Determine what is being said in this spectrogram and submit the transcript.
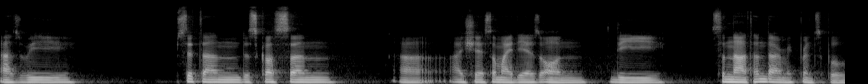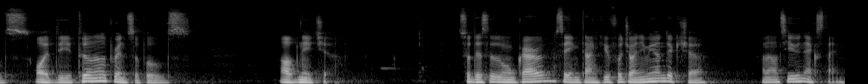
as we sit and discuss and uh, I share some ideas on the Sanatan Dharmic principles or the eternal principles of nature. So this is Omkar saying thank you for joining me on Diksha and I'll see you next time.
